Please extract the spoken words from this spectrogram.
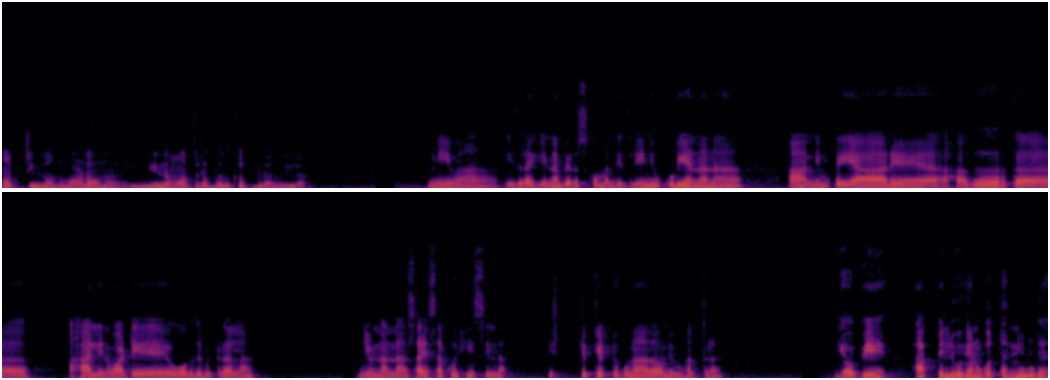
ಮತ್ತು ಇನ್ನೊಂದು ಮಾಡೋಣ. ನಿನ್ನ ಮಾತ್ರ ಬದುಕಕ್ಕೆ ಬಿಡಂಗಿಲ್ಲ. ನೀವ? ಇದ್ರಾಗ ಏನೋ ಬೆರೆಸ್ಕೊಂಬಂದಿದ್ರಿ ನೀವು ಕುಡಿಯಣ್ಣ ಆ ನಿಮ್ಮ ಕೈಯಾರೆ ಹಗರ್ಕ ಹಾಲಿನ ವಾಟೆ ಒಗೆದು ಬಿಟ್ರಲ್ಲ? ನೀವು ನನ್ನ ಸಾಯಿಸಾಕು ಹೀಸಿಲ್ಲ. ಎಷ್ಟು ಕೆಟ್ಟ ಗುಣ ಅದಾವೆ ನಿಮ್ಮ ಹತ್ರ. ಯವ್ಬಿ ಅಪ್ಪ ಎಲ್ಲಿ ಹೋಗ್ಯಾನ ಗೊತ್ತಾ ನಿನಗೆ?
